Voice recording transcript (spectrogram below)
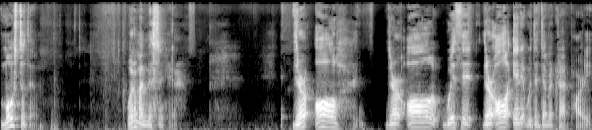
most of them. What am I missing here? They're all they're all with it. They're all in it with the Democrat Party.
